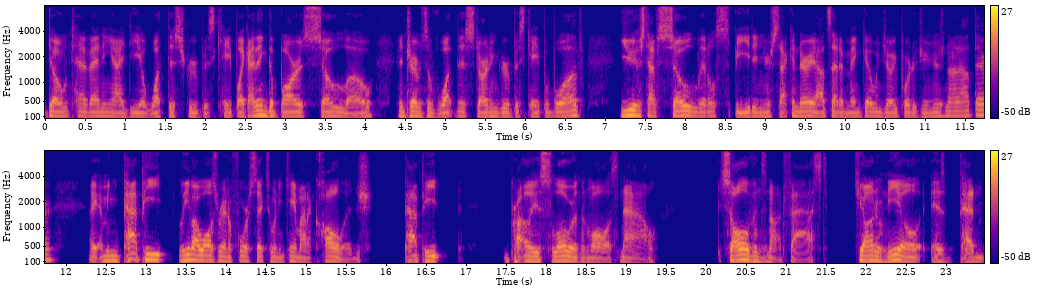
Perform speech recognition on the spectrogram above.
don't have any idea what this group is capable. Like I think the bar is so low in terms of what this starting group is capable of. You just have so little speed in your secondary outside of Minkah when Joey Porter Jr. is not out there. I mean, Pat Pete, Levi Wallace ran a 4 6 when he came out of college Pat Pete probably is slower than Wallace now. Sullivan's not fast. Keanu Neal has had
